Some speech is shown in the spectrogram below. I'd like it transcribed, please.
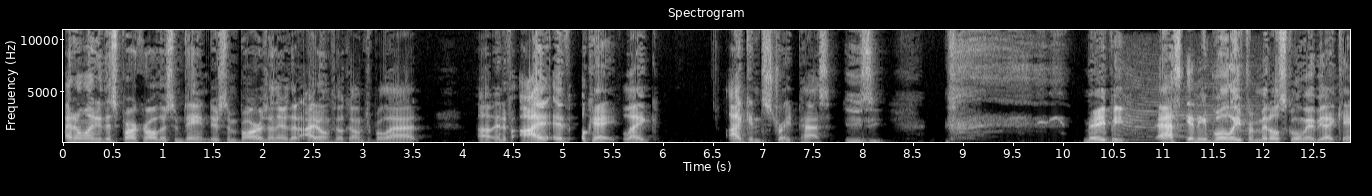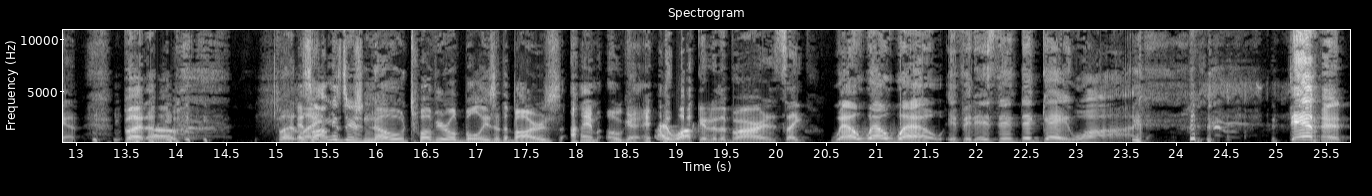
I don't want to do this bar crawl. There's some dan- there's some bars on there that I don't feel comfortable at. Um, and if I if okay, like I can straight pass easy. maybe ask any bully from middle school. Maybe I can't. But uh, but As like, long as there's no 12 year old bullies at the bars, I am okay. I walk into the bar and it's like, well, well, well. If it isn't the gay wad, damn it,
